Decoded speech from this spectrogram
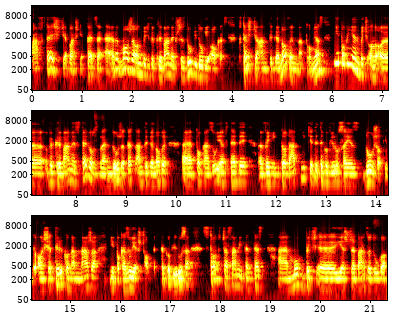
a w teście właśnie PCR może on być wykrywany przez długi, długi okres. W teście antygenowym natomiast nie powinien być on e, wykrywany z tego względu, że test antygenowy e, pokazuje wtedy wynik dodatni, kiedy tego wirusa jest dużo, kiedy on się tylko namnaża, nie pokazuje szczątek tego wirusa. Stąd czasami ten test e, mógł być e, jeszcze bardzo długo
